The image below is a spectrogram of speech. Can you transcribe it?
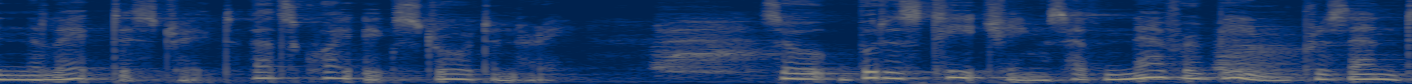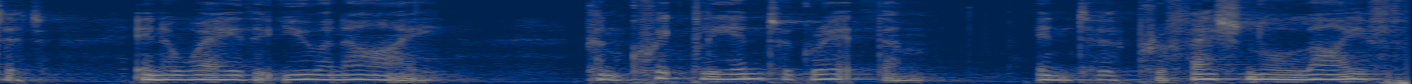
in the Lake District. That's quite extraordinary. So, Buddha's teachings have never been presented in a way that you and I can quickly integrate them into professional life,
